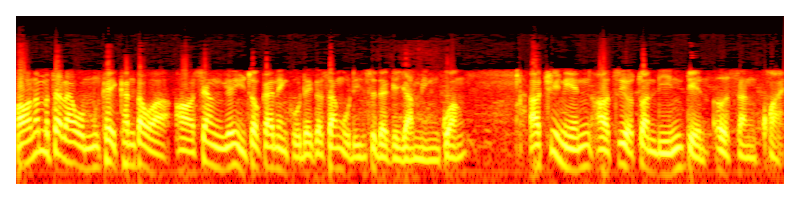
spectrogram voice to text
好、那么再来我们可以看到啊啊，像元宇宙概念股的一个三五零四的一个阳明光啊，去年啊只有赚零点二三块。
